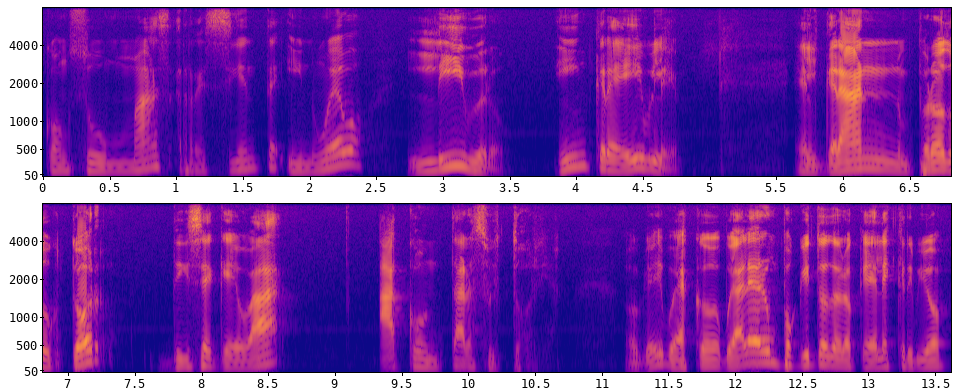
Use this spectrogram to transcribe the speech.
con su más reciente y nuevo libro. Increíble. El gran productor dice que va a contar su historia. Okay, voy, a, voy a leer un poquito de lo que él escribió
